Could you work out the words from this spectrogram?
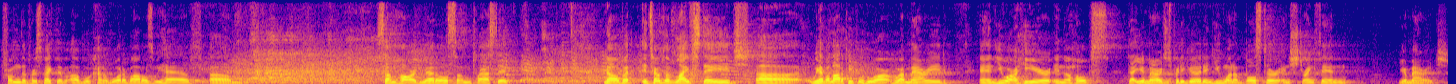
from the perspective of what kind of water bottles we have. Um, some hard metal, some plastic. No, but in terms of life stage, uh, we have a lot of people who are, who are married, and you are here in the hopes that your marriage is pretty good and you want to bolster and strengthen your marriage.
